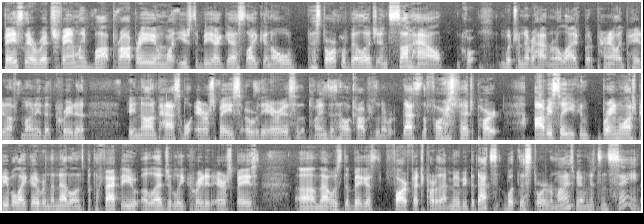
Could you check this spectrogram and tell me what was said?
basically a rich family bought property in what used to be, I guess, like an old historical village, and somehow, which would never happen in real life, but apparently paid enough money that create a a non-passable airspace over the area, so the planes and helicopters would never. That's the farthest fetched part. Obviously, you can brainwash people like over in the Netherlands, but the fact that you allegedly created airspace, um, that was the biggest far-fetched part of that movie. But that's what this story reminds me of, and it's insane.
